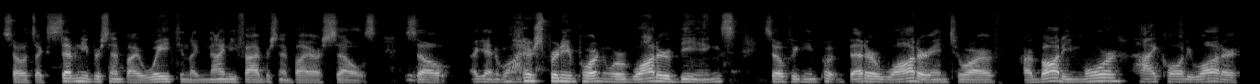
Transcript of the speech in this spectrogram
So, it's like 70% by weight and like 95% by our cells. Mm. So, again, water is pretty important. We're water beings. So, if we can put better water into our, our body, more high quality water,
